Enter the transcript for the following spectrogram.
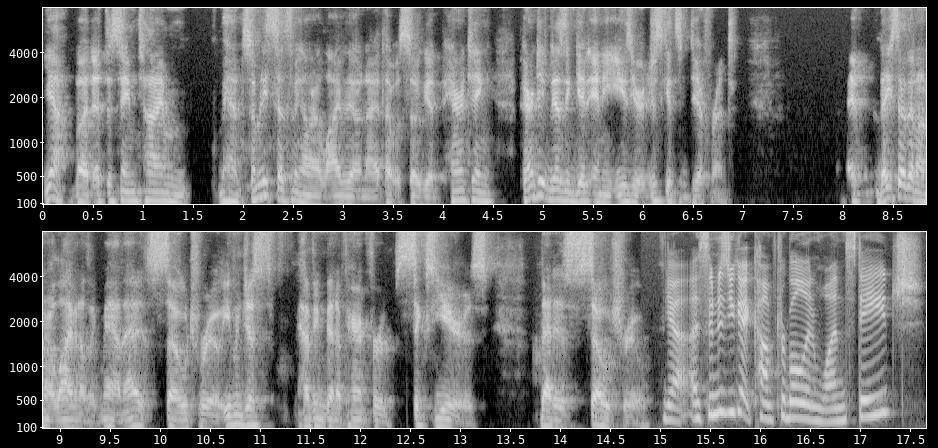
yeah, but at the same time, man, somebody said something on our live the other night I thought was so good. Parenting, parenting doesn't get any easier; it just gets different. And they said that on our live, and I was like, man, that is so true. Even just having been a parent for six years, that is so true. Yeah, as soon as you get comfortable in one stage,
